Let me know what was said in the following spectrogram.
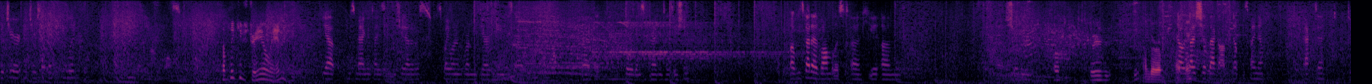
Hit your, hit your second if you would. Something keeps draining all my energy. Yep, he's magnetizing the shit out of us. That's why you want to run with the arcanes uh, uh, that go against magnetization. Oh, he's got a Vomvalyst uh, he, um, uh, shielding. Oh, where is it? Under a, No, he got his shield back off. Nope, he's fine now. Back to, to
